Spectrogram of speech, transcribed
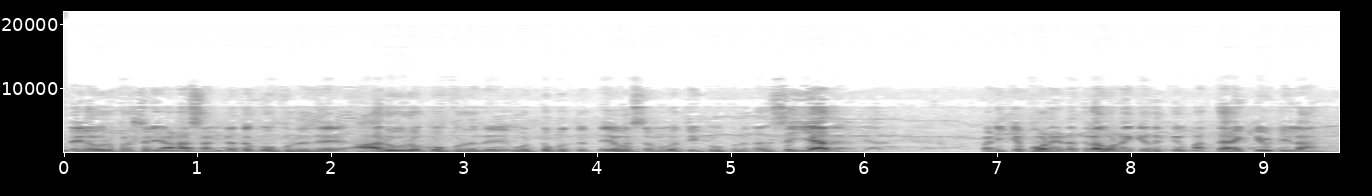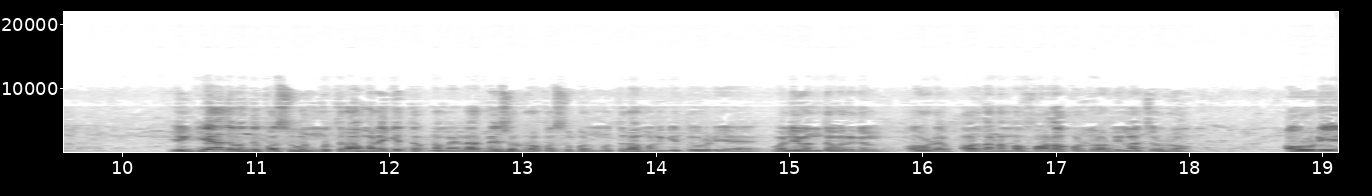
சண்டையில ஒரு பிரச்சனையானா சங்கத்தை கூப்பிடுறது ஆரூரை கூப்பிடுறது ஒட்டுமொத்த தேவர் சமூகத்தையும் கூப்பிடுறது. அது செய்யாத. படிக்க போன இடத்துல உனக்கு எதுக்கு மத்த ஆக்டிவிட்டிலாம் எங்கேயாவது வந்து பசுவன் முத்துராமலிங்கத்தை நம்ம எல்லாருமே சொல்றோம் பசுபன் முத்துராமலிங்கத்தவருடைய வழி வந்தவர்கள் அவரோட அவர் தான் நம்ம ஃபாலோ பண்றோம் அப்படின்லாம் சொல்றோம். அவருடைய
